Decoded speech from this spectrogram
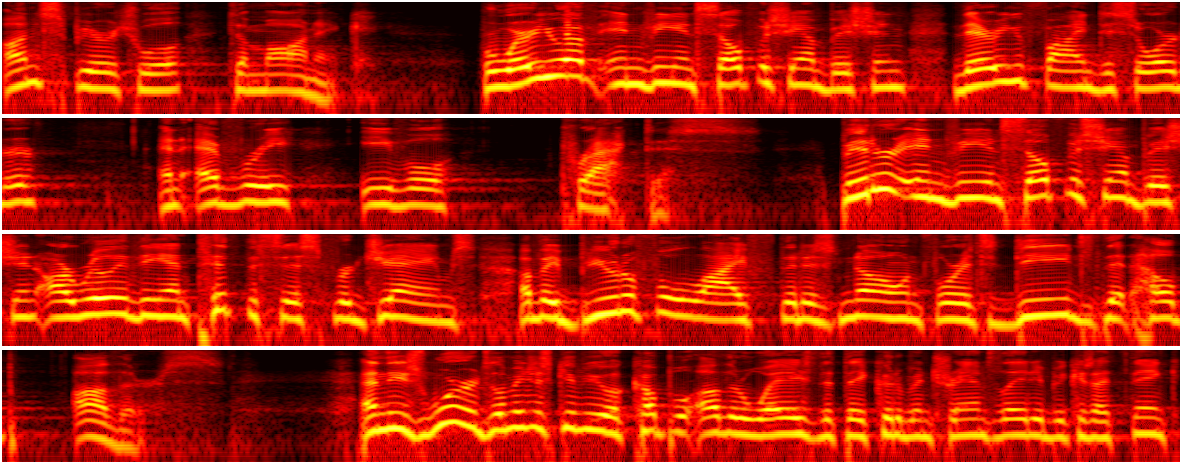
unspiritual, demonic. For where you have envy and selfish ambition, there you find disorder and every evil practice. Bitter envy and selfish ambition are really the antithesis for James of a beautiful life that is known for its deeds that help others. And these words, let me just give you a couple other ways that they could have been translated because I think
